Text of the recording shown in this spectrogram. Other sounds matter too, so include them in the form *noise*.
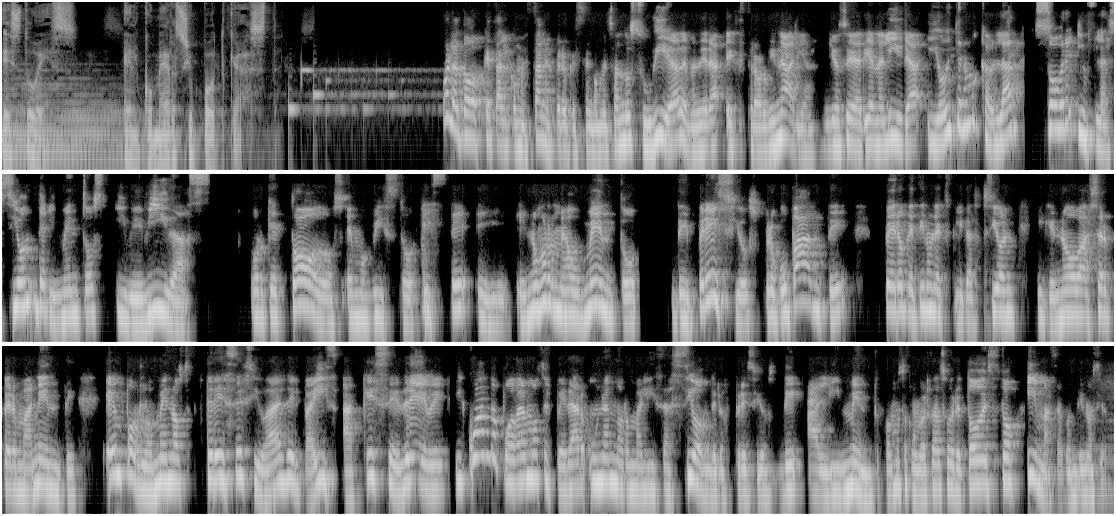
Esto es El Comercio Podcast. Hola a todos, ¿qué tal? ¿Cómo están? Espero que estén comenzando su día de manera extraordinaria. Yo soy Ariana Lira y hoy tenemos que hablar sobre inflación de alimentos y bebidas, porque todos hemos visto este eh, enorme aumento de precios preocupante pero que tiene una explicación y que no va a ser permanente en por lo menos 13 ciudades del país. ¿A qué se debe y cuándo podemos esperar una normalización de los precios de alimentos? Vamos a conversar sobre todo esto y más a continuación.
